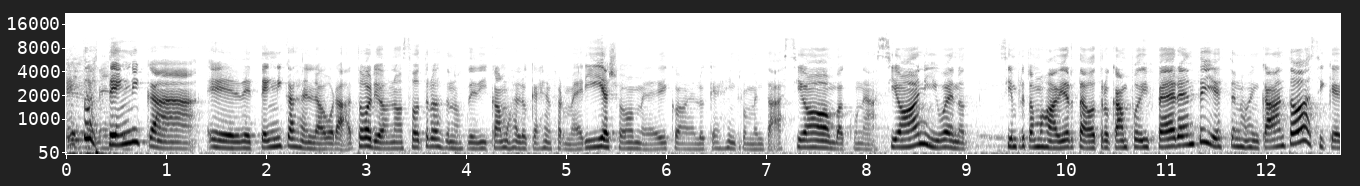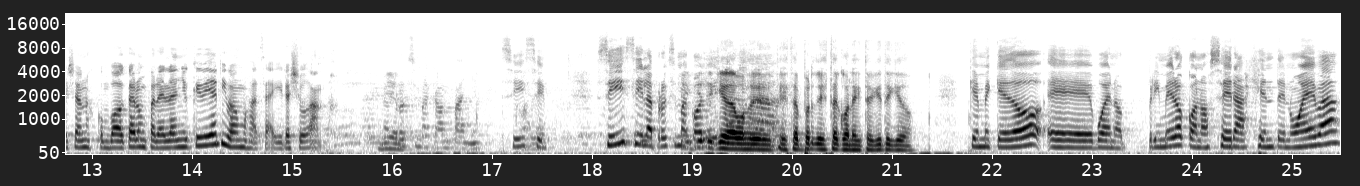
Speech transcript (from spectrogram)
esto es técnica eh, de técnicas en laboratorio. Nosotros nos dedicamos a lo que es enfermería, yo me dedico a lo que es instrumentación, vacunación y bueno, siempre estamos abiertos a otro campo diferente y este nos encantó, así que ya nos convocaron para el año que viene y vamos a seguir ayudando. La próxima campaña. Sí, sí. Sí, sí, la próxima colecta. ¿Qué te queda vos de, esta, de esta colecta? ¿Qué te quedó? Que me quedó, eh, bueno, primero conocer a gente nueva,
